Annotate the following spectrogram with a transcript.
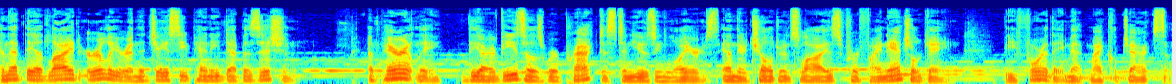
and that they had lied earlier in the J.C. Penney deposition. Apparently, the Arvizos were practiced in using lawyers and their children's lives for financial gain before they met Michael Jackson.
